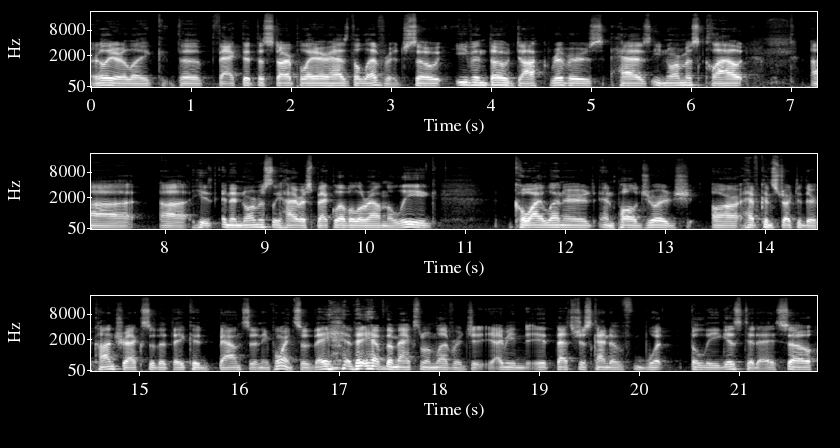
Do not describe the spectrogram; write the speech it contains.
earlier, like the fact that the star player has the leverage. So even though Doc Rivers has enormous clout, uh, uh, he's an enormously high respect level around the league. Kawhi Leonard and Paul George are have constructed their contracts so that they could bounce at any point. So they they have the maximum leverage. I mean, it, that's just kind of what the league is today. So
